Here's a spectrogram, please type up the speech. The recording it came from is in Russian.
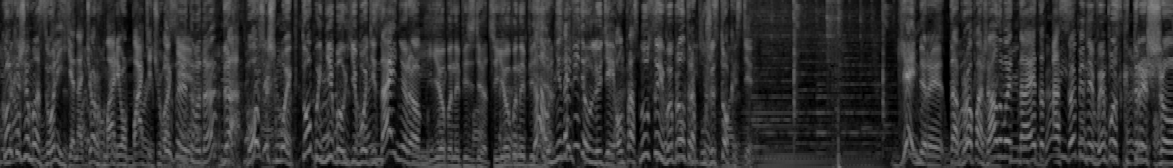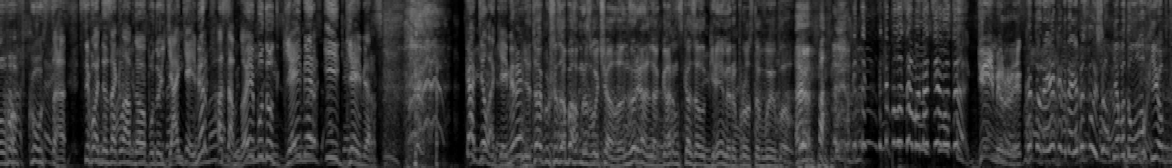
Сколько же мозолей я натер в Марио Пати, чуваки? Из-за этого, да? Да, боже ж мой, кто бы ни был его дизайнером. Ёбаный пиздец, ёбаный пиздец. Да, он ненавидел людей, он проснулся и выбрал тропу жестокости. Геймеры, добро пожаловать на этот особенный выпуск трэшового вкуса. Сегодня за главного буду я, геймер, а со мной будут геймер и геймер. Как дела, геймеры? Не так уж и забавно звучало, но реально, Гарн сказал геймер и просто выпал. Это было самое натянуто. Геймеры, которые я когда-либо слышал. Я подумал, ох, ёпт.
